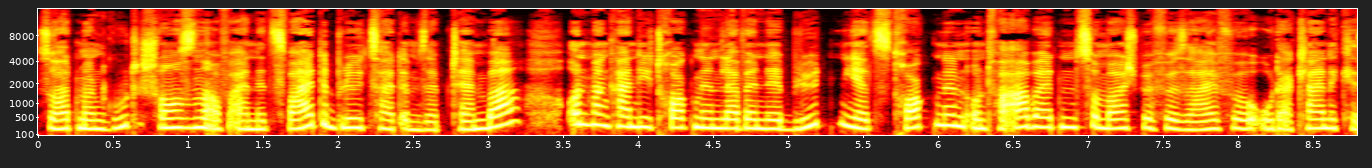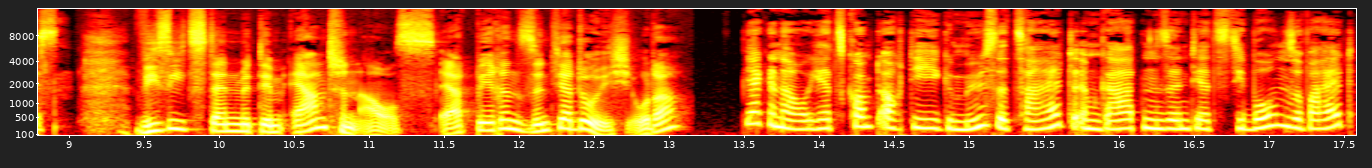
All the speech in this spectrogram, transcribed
So hat man gute Chancen auf eine zweite Blühzeit im September und man kann die trockenen Lavendelblüten jetzt trocknen und verarbeiten zum Beispiel für Seife oder kleine Kissen. Wie sieht's denn mit dem Ernten aus? Erdbeeren sind ja durch, oder? Ja, genau. Jetzt kommt auch die Gemüsezeit. Im Garten sind jetzt die Bohnen soweit,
